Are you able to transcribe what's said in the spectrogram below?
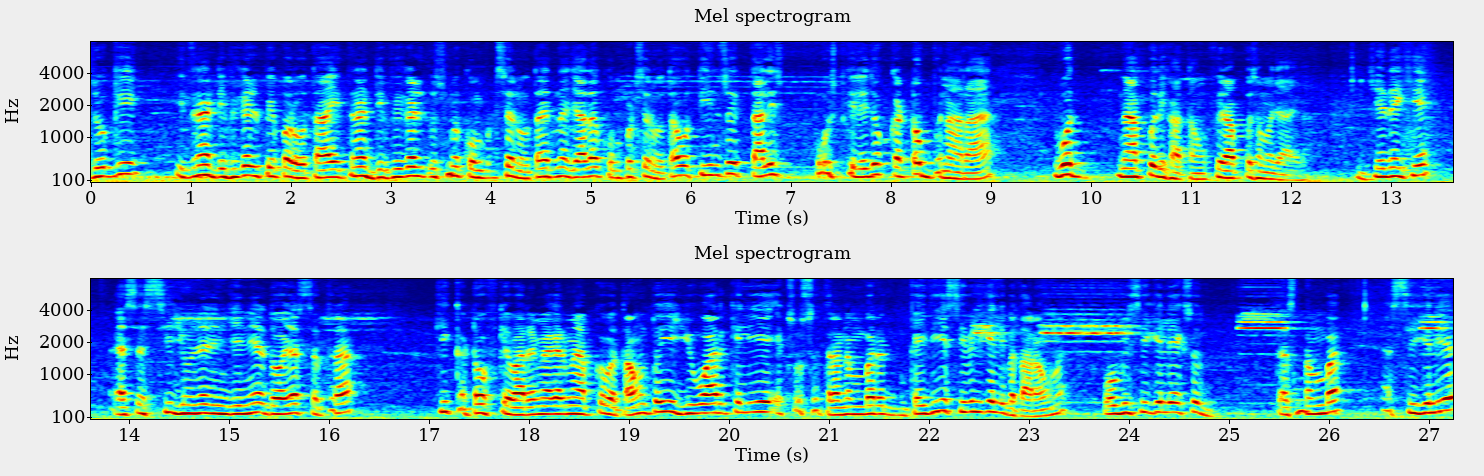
जो कि इतना डिफ़िकल्ट पेपर होता है, इतना डिफ़िकल्ट उसमें कंपटीशन होता है, इतना ज़्यादा कंपटीशन होता है, वो तीन सौ इकतालीस पोस्ट के लिए जो कट ऑफ़ बना रहा है, वो मैं आपको दिखाता हूँ, फिर आपको समझ आएगा। ये देखिए एसएससी जूनियर इंजीनियर 2017 की कट ऑफ़ के बारे में अगर मैं आपको बताऊँ तो ये यूआर के लिए 117 नंबर गई थी ये सिविल के लिए बता रहा हूँ मैं। ओबीसी के लिए 110 नंबर एससी के लिए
